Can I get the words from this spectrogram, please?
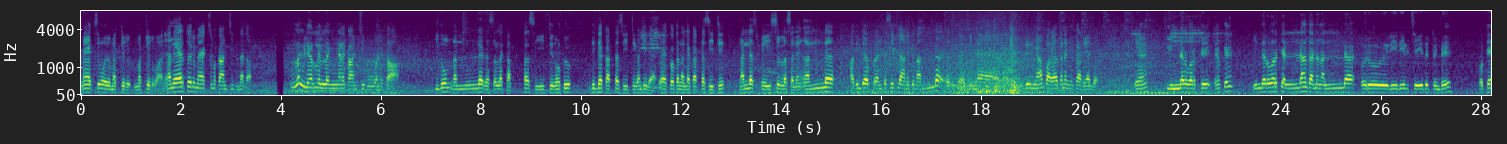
മാക്സിമം ഒരു മറ്റൊരു മറ്റൊരു വാഹനം. ഞാൻ നേരത്തെ ഒരു മാക്സിമം കാണിച്ചിരുന്നല്ലോ. ഉള്ള ക്ലിയറിലുള്ള ഇങ്ങനെ കാണിച്ച് പോവാണ് കേട്ടോ. ഇതും നല്ല രസമുള്ള കട്ട സീറ്റ് നോക്കൂ ഇതിന്റെ കട്ട സീറ്റ് കണ്ടില്ലേ? വേക്കൊക്കെ നല്ല കട്ട സീറ്റ് നല്ല സ്പേസ് ഉള്ള സ്ഥലം. നല്ല അതിന്റെ ഫ്രണ്ട് സീറ്റിലാണെങ്കിൽ നല്ല പിന്നെ ഇത് ഞാൻ പറയാതെ തന്നെ നിങ്ങൾക്ക് അറിയാമല്ലോ ഇന്നർ വർക്ക് ഒക്കെ ഇന്നർ വർക്ക് എല്ലാം തന്നെ നല്ല ഒരു രീതിയിൽ ചെയ്തിട്ടുണ്ട്. ഓക്കെ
